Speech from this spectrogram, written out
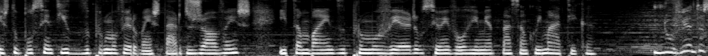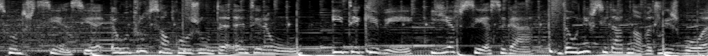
este duplo sentido de promover o bem-estar dos jovens e também de promover o seu envolvimento na ação climática. 90 Segundos de Ciência é uma produção conjunta Antena 1, ITQB e FCSH da Universidade Nova de Lisboa,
